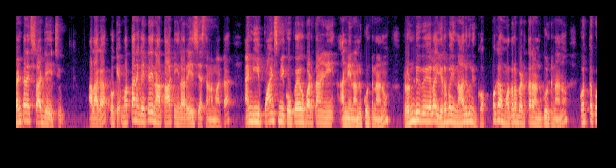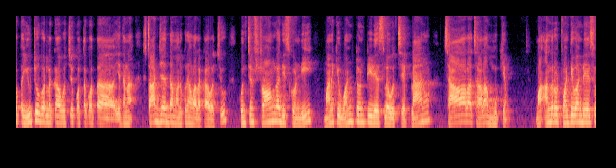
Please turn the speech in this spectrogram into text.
వెంటనే స్టార్ట్ చేయొచ్చు. అలాగా? ఓకే మొత్తానికైతే నా థాట్ ఇలా రేస్ చేస్తాను అనమాట అండ్ ఈ పాయింట్స్ మీకు ఉపయోగపడతాయని అని నేను అనుకుంటున్నాను. రెండు వేల ఇరవై నాలుగుని గొప్పగా మొదలు పెడతారని అనుకుంటున్నాను. కొత్త కొత్త యూట్యూబర్లకు కావచ్చు కొత్త కొత్త ఏదైనా స్టార్ట్ చేద్దాం అనుకునే వాళ్ళకి కావచ్చు కొంచెం స్ట్రాంగ్గా తీసుకోండి. మనకి వన్ ట్వంటీ డేస్లో వచ్చే ప్లాను చాలా చాలా ముఖ్యం. మా అందరూ twenty one days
